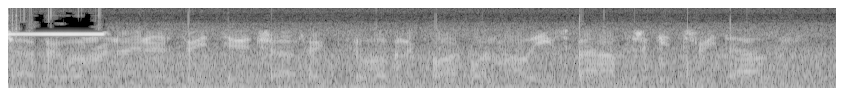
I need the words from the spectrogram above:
Traffic 1 932, traffic 11 o'clock, 1 mile eastbound, altitude gate 3,000.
